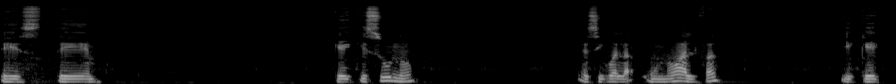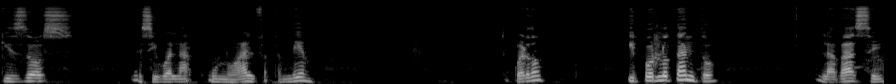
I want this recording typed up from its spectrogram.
este que x1 es igual a 1 alfa y que x2 es igual a 1 alfa también. ¿De acuerdo? Y por lo tanto, la base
